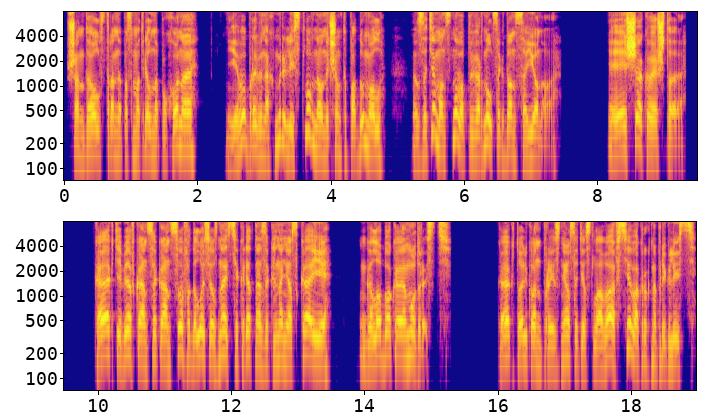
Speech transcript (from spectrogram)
Шандол странно посмотрел на Пухона, его брови нахмурились, словно он о чем то подумал. Затем он снова повернулся к Дан Сайону. «И ещё кое-что. Как тебе в конце концов удалось узнать секретное заклинание Скайи «Глубокая мудрость»?» Как только он произнес эти слова, все вокруг напряглись.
